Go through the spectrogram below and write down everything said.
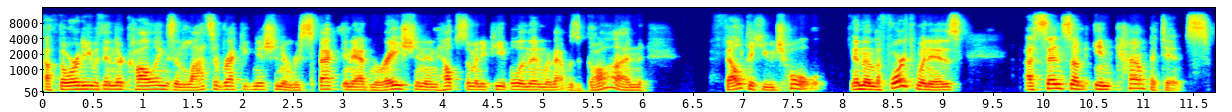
authority within their callings and lots of recognition and respect and admiration and helped so many people. And then when that was gone, felt a huge hole. And then the fourth one is a sense of incompetence.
